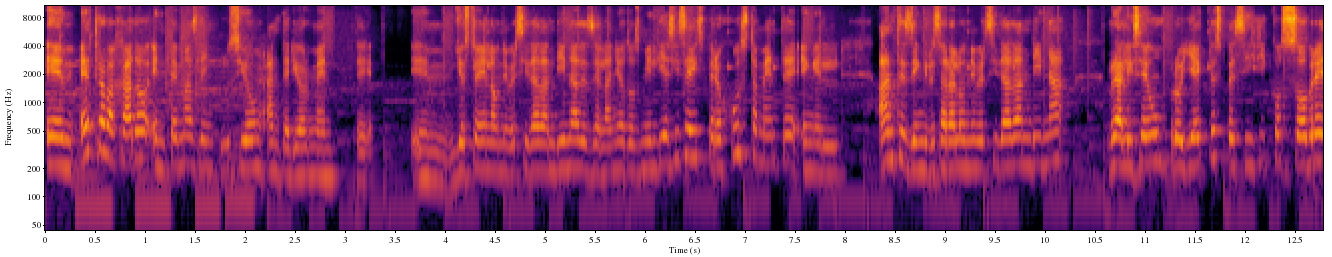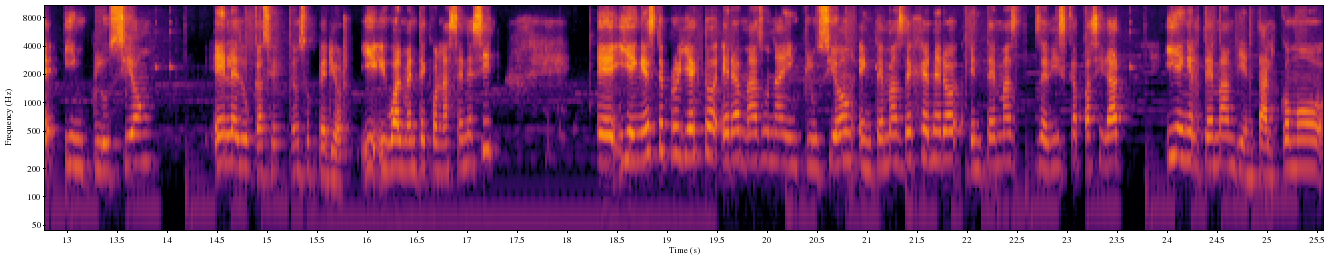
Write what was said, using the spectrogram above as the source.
em, he trabajado en temas de inclusión anteriormente. Em, yo estoy en la Universidad Andina desde el año 2016, pero justamente en el, antes de ingresar a la Universidad Andina, realicé un proyecto específico sobre inclusión en la educación superior, y igualmente con la CENESID. Eh, y en este proyecto era más una inclusión en temas de género, en temas de discapacidad y en el tema ambiental, cómo,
